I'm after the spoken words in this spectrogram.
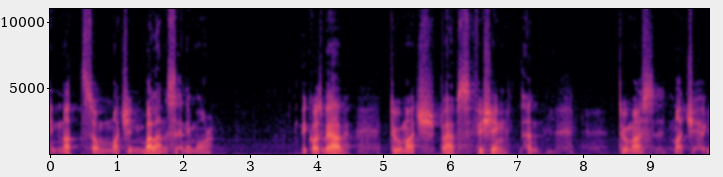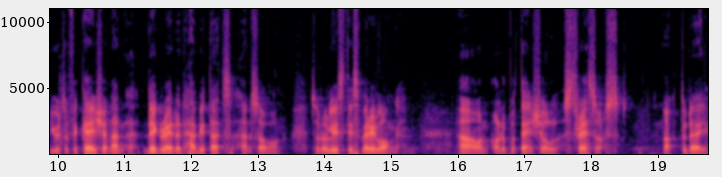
in, not so much in balance anymore because we have too much perhaps fishing and too much, much eutrophication and degraded habitats and so on. So the list is very long uh, on, on the potential stressors today.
